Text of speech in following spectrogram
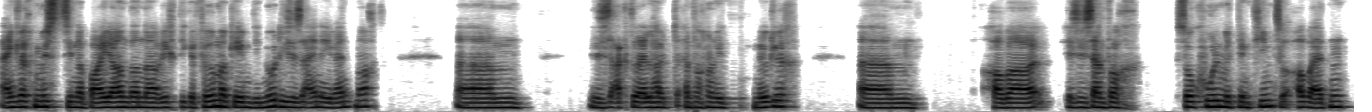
eigentlich müsste es in ein paar Jahren dann eine richtige Firma geben, die nur dieses eine Event macht. Ähm, das ist aktuell halt einfach noch nicht möglich. Ähm, aber es ist einfach so cool, mit dem Team zu arbeiten,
